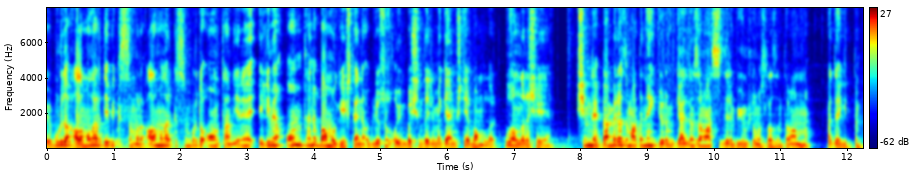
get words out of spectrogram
ve burada almalar diye bir kısım var. Almalar kısmı burada 10 tane. Yani elime 10 tane bambu geçti. Yani biliyorsunuz oyun başında elime gelmişti ya bambular. Bu onların şeyi. Şimdi ben biraz madene gidiyorum. Geldiğim zaman sizlerin büyümüş olması lazım tamam mı? Hadi gittim.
